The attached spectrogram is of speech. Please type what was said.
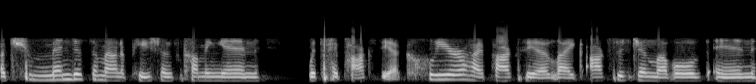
a tremendous amount of patients coming in with hypoxia, clear hypoxia, like oxygen levels in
